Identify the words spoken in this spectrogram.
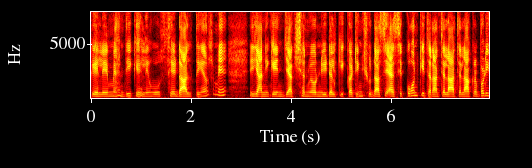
कह लें मेहंदी कह लें वो उससे डालते हैं उसमें। यानी कि इंजेक्शन में और नीडल की कटिंग शुदा से ऐसे कौन की तरह चला चला कर बड़ी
